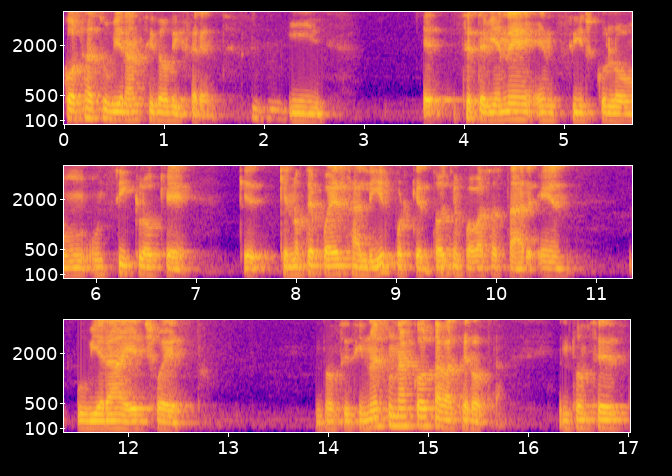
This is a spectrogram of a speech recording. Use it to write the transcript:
cosas hubieran sido diferentes. Y eh, se te viene en círculo, un, ciclo que, que, que, no te puedes salir porque todo el tiempo vas a estar en hubiera hecho esto. Entonces, si no es una cosa, va a ser otra. Entonces,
